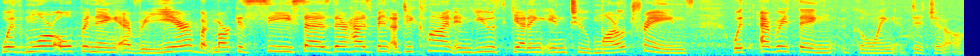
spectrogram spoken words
with more opening every year. But Marcus C says there has been a decline in youth getting into model trains with everything going digital.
